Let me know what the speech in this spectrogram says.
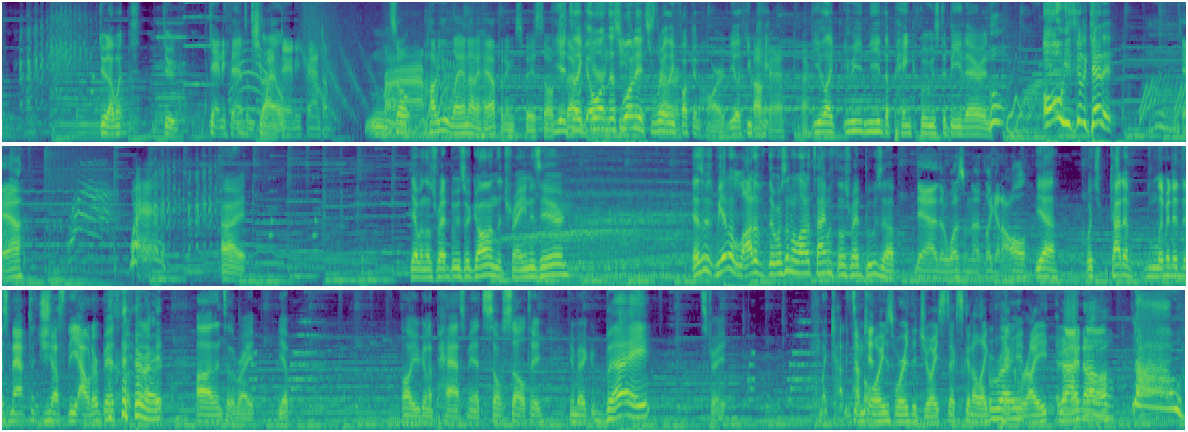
Dude, I went, dude, Danny Phantom She went style. Danny Phantom. So how do you land on a happening space though? 'Cause Yeah, it's like, oh, on this one, you a it's really fucking hard. You like, you can't. Okay. okay. You like, you need the pink boos to be there, and oh, he's gonna get it. Yeah. All right. Yeah, when those red boos are gone, the train is here. This was, we had a lot of. There wasn't a lot of time with those red boos up. Yeah, there wasn't that like at all. Yeah, which kind of limited this map to just the outer bits. But. Right. Uh, then to the right. Yep. Oh, you're gonna pass me. That's so salty. You're like, bye. Straight. Oh my god, he's a I'm kid. always worried the joystick's gonna like Right. pick right, and I I'm like, know. no. No.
